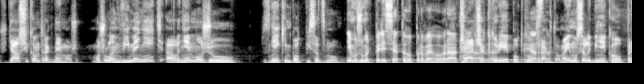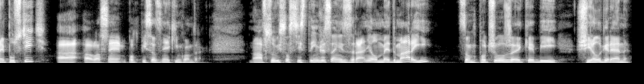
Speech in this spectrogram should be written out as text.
Už ďalší kontrakt nemôžu. Môžu len vymeniť, ale nemôžu s niekým podpísať zmluvu. Nemôžu mať 51. hráča. Hráča, ktorý je pod Jasné. kontraktom. Hej, museli by niekoho prepustiť a, a vlastne podpísať s niekým kontrakt. No a v súvislosti s tým, že sa im zranil Matt Murray, som počul, že keby Šielgren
